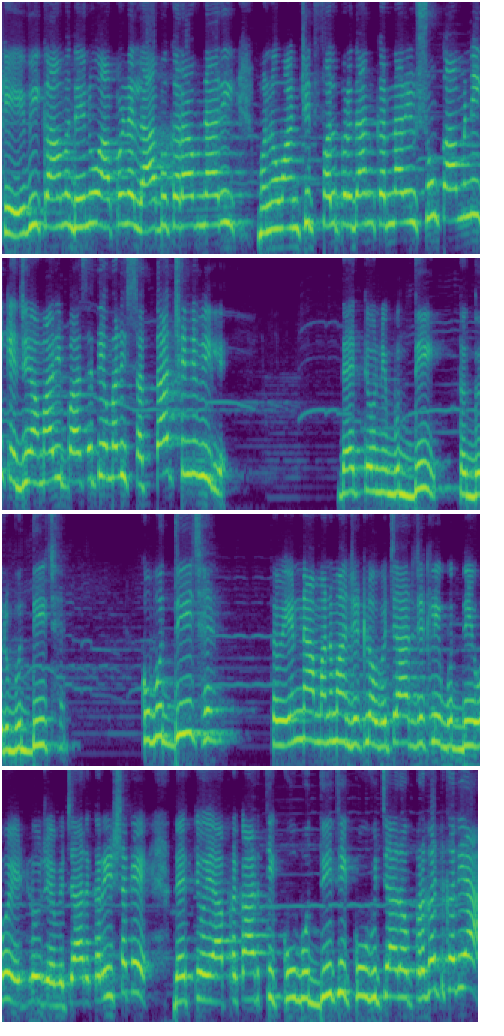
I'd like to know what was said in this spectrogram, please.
કે એવી કામધેનુ આપણને લાભ કરાવનારી, મનોવાંછિત ફલ પ્રદાન કરનારી શું કામની કે જે અમારી પાસેથી અમારી સત્તા છીનવી લે? દૈત્યોની બુદ્ધિ તો દુર્બુદ્ધિ છે. કુબુદ્ધિ છે. તો એમના મનમાં જેટલો વિચાર, જેટલી બુદ્ધિ હોય એટલું જ વિચાર કરી શકે. દૈત્યોએ આ પ્રકારથી કુબુદ્ધિથી કુવિચારો પ્રગટ કર્યા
